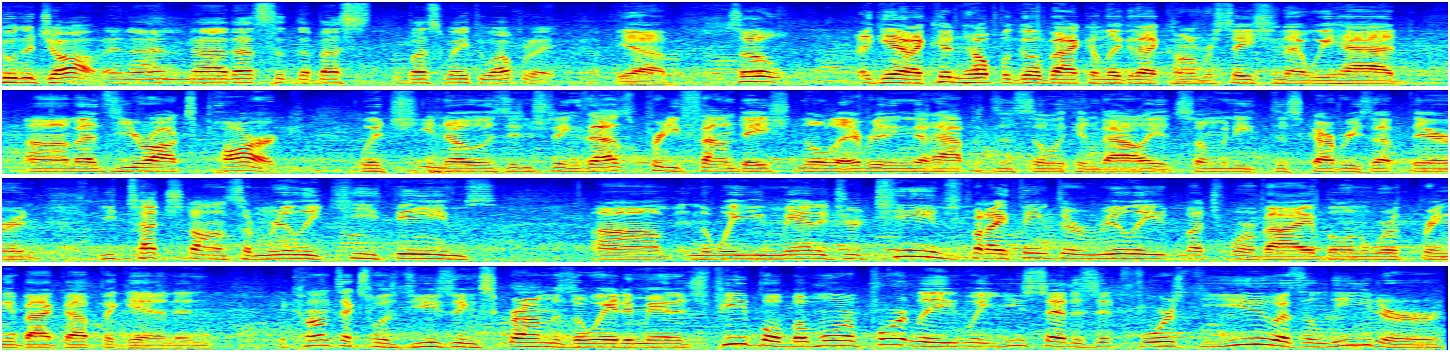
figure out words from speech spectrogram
do the job, and then uh, that's the best, the best way to operate. Yeah, so again, I couldn't help but go back and look at that conversation that we had um, at Xerox PARC, which you know is interesting. That's pretty foundational to everything that happens in Silicon Valley. It's so many discoveries up there, and you touched on some really key themes um, in the way you manage your teams, but I think they're really much more valuable and worth bringing back up again. And the context was using Scrum as a way to manage people, but more importantly, what you said is it forced you as a leader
